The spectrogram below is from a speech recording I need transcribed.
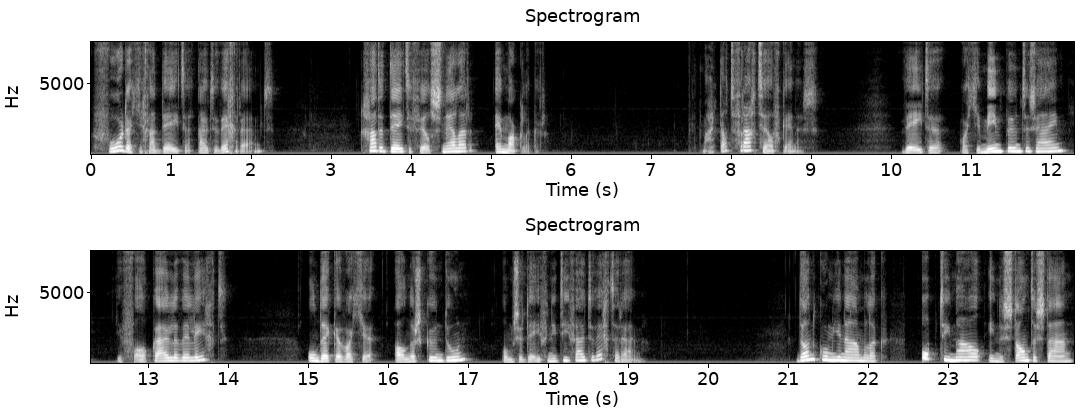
voordat je gaat daten uit de weg ruimt, gaat het daten veel sneller en makkelijker. Maar dat vraagt zelfkennis. Weten wat je minpunten zijn, je valkuilen wellicht. Ontdekken wat je anders kunt doen om ze definitief uit de weg te ruimen. Dan kom je namelijk optimaal in de stand te staan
